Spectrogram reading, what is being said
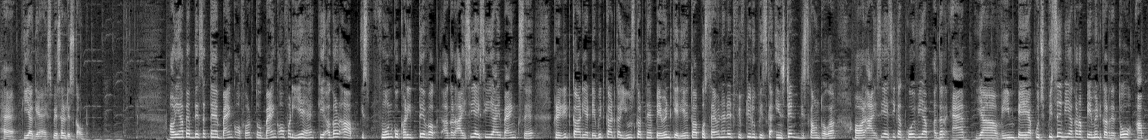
है, किया गया है स्पेशल डिस्काउंट और यहाँ पे आप देख सकते हैं बैंक ऑफ़र तो बैंक ऑफ़र ये है कि अगर आप इस फ़ोन को खरीदते वक्त अगर आईसीआईसीआई बैंक से क्रेडिट कार्ड या डेबिट कार्ड का यूज़ करते हैं पेमेंट के लिए तो आपको सेवन हंड्रेड फिफ्टी रुपीज़ का इंस्टेंट डिस्काउंट होगा। और आईसीआईसी का कोई भी आप अदर ऐप या वीम पे या कुछ भी से भी अगर आप पेमेंट कर दे तो आप,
